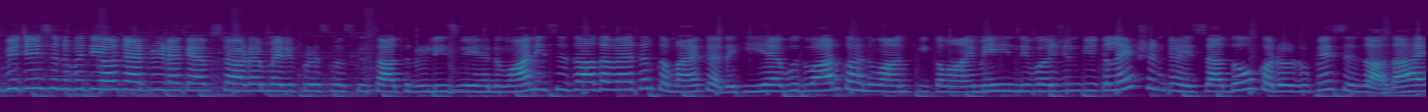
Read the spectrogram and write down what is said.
विजय सेनापति और Katrina Kaif star Merry Christmas के साथ रिलीज़ हुई हनुमान। इससे ज़्यादा बेहतर कमाई कर रही है। बुधवार को हनुमान की कमाई में हिंदी वर्जन के कलेक्शन का हिस्सा दो करोड़ रुपए से ज़्यादा है।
